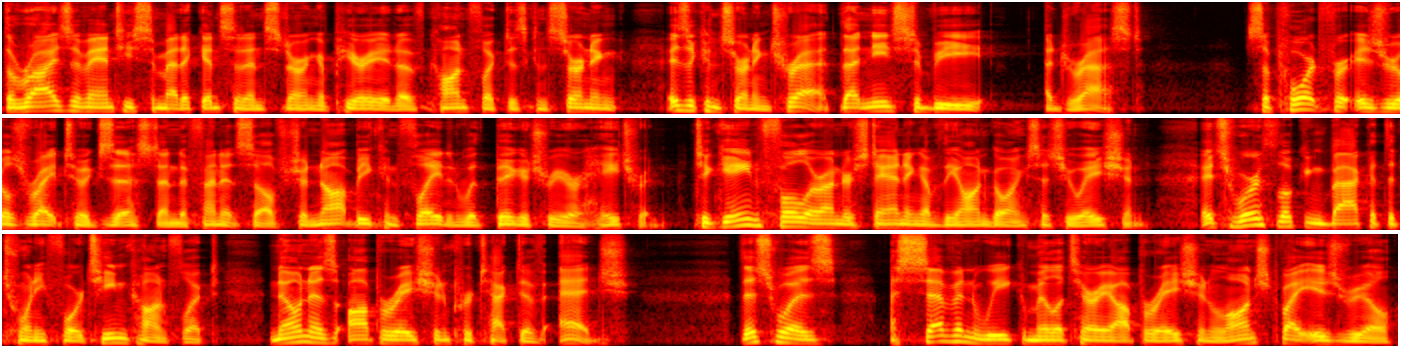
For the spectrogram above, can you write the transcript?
The rise of anti-Semitic incidents during a period of conflict is concerning is a concerning trend that needs to be addressed. Support for Israel's right to exist and defend itself should not be conflated with bigotry or hatred. To gain fuller understanding of the ongoing situation, it's worth looking back at the 2014 conflict known as Operation Protective Edge. This was a seven week military operation launched by Israel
